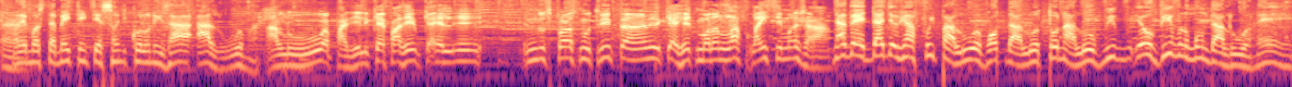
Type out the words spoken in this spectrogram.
É. O Elon Musk também tem intenção de colonizar a Lua, mano. A Lua, pai, ele quer fazer. Quer, ele, nos próximos 30 anos, ele quer gente morando lá, lá em cima já. Na verdade, eu já fui pra Lua, volto da Lua, tô na Lua, vivo, eu vivo no mundo da Lua, né?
